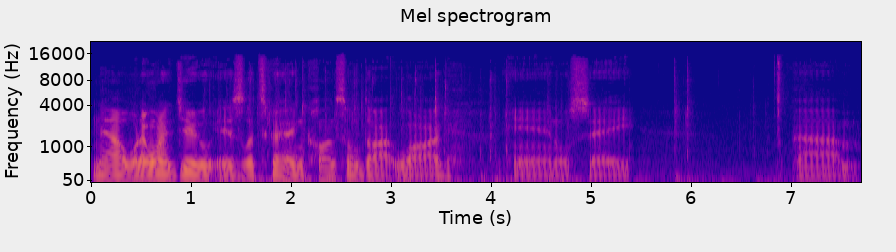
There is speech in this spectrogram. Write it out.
Now, what I want to do is let's go ahead and console.log, and we'll say, um,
